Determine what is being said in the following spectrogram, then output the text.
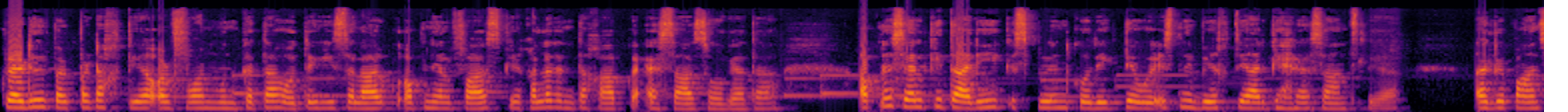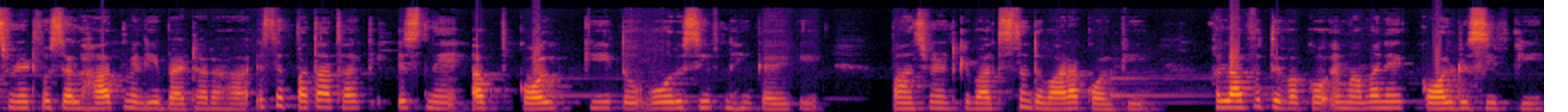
کریڈل پر پٹخ دیا اور فون منقطع ہوتے ہی سالار کو اپنے الفاظ کے غلط انتخاب کا احساس ہو گیا تھا۔ اپنے سیل کی تاریخ اسکرین کو دیکھتے ہوئے اس نے بے اختیار گہرا سانس لیا۔ اگلے پانچ منٹ وہ سیل ہاتھ میں لیے بیٹھا رہا۔ اسے پتا تھا کہ اس نے اب کال کی تو وہ ریسیو نہیں کرے گی۔ پانچ منٹ کے بعد اس نے دوبارہ کال کی۔ خلاف توقع، امامہ نے کال ریسیو کی۔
